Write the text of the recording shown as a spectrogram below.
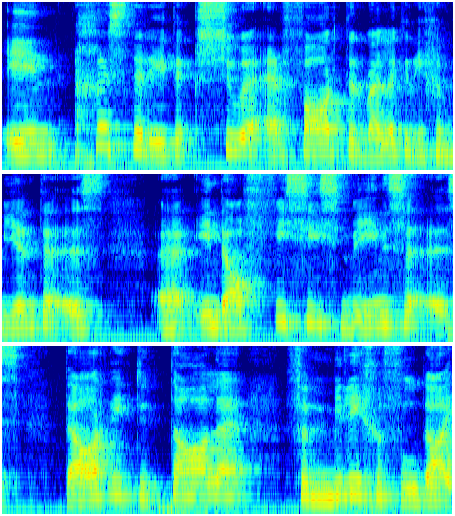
En gister het ek so ervaar terwyl ek in die gemeente is uh, en daar fisies mense is, daardie totale familiegevoel, daai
